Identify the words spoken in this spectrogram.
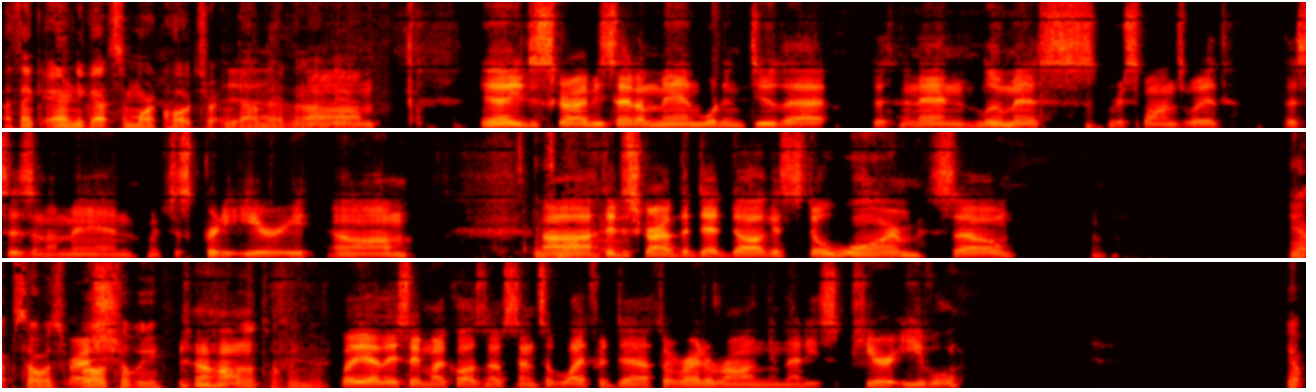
I think Aaron, you got some more quotes written down there than I do. Um, yeah, he described. He said a man wouldn't do that, and then Loomis responds with, "This isn't a man," which is pretty eerie. Um, uh, they describe the dead dog as still warm, so. Yep. So it's fresh. relatively Um, relatively new. but yeah, they say Michael has no sense of life or death, or right or wrong, and that he's pure evil. Yep.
